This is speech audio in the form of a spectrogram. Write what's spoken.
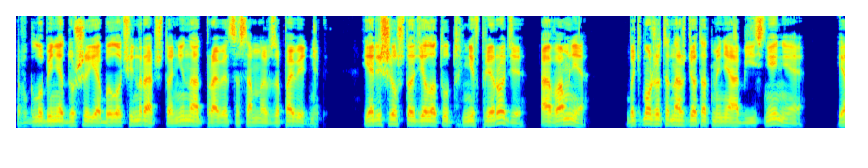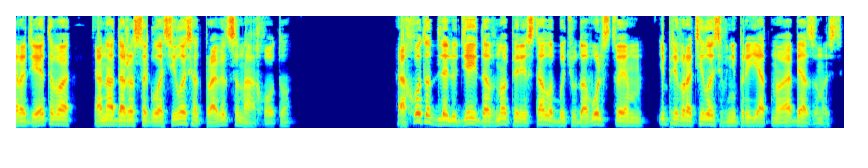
В глубине души я был очень рад, что Нина отправится со мной в заповедник. Я решил, что дело тут не в природе, а во мне. Быть может, она ждет от меня объяснения, и ради этого она даже согласилась отправиться на охоту. Охота для людей давно перестала быть удовольствием и превратилась в неприятную обязанность,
